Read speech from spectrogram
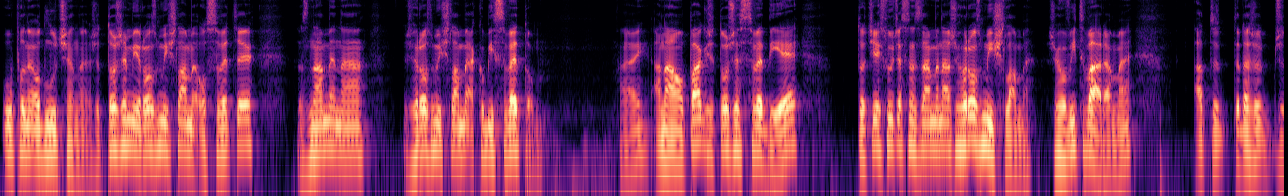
úplne odlučené. Že to, že my rozmýšľame o svete, znamená, že rozmýšľame akoby svetom. Hej? A naopak, že to, že svet je, to tiež súčasne znamená, že ho rozmýšľame, že ho vytvárame a teda, že, že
